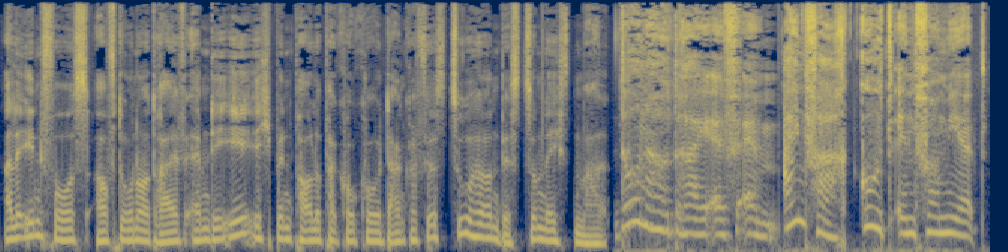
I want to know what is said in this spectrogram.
Alle Infos auf donau3fm.de. Ich bin Paolo Percoco. Danke fürs Zuhören. Bis zum nächsten Mal. Donau3 FM. Einfach gut informiert.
